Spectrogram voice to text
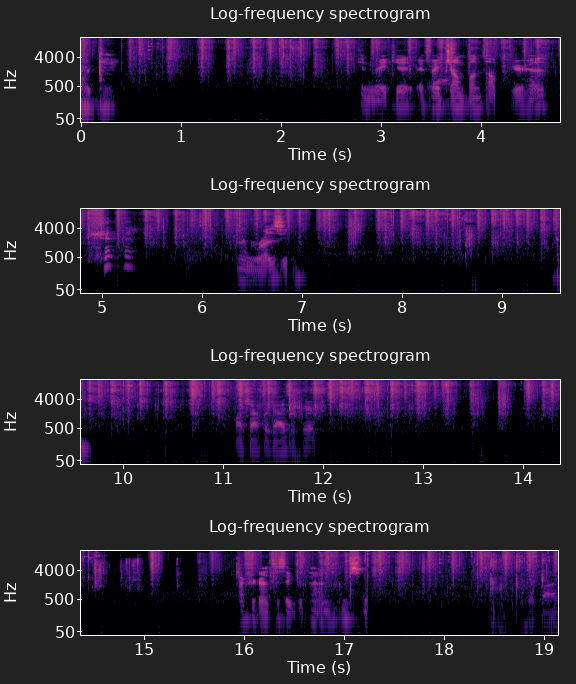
Okay. Can make it if I jump on top of your head and then res you. Watch out for guys up here. I forgot to take the pen. I'm smart. You're fine.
